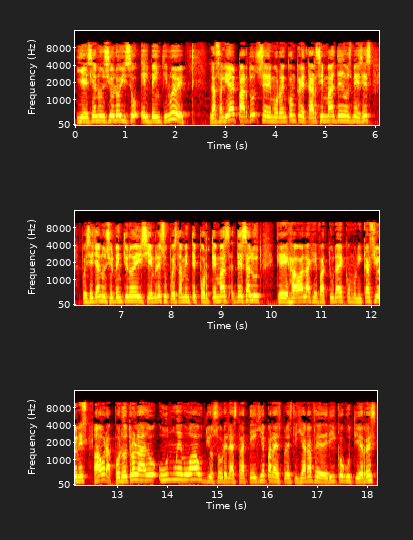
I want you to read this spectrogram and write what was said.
y ese anuncio lo hizo el 29. La salida de Pardo se demoró en concretarse más de dos meses, pues ella anunció el 21 de diciembre supuestamente por temas de salud que dejaba la jefatura de comunicaciones. Ahora, por otro lado, un nuevo audio sobre la estrategia para desprestigiar a Federico Gutiérrez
